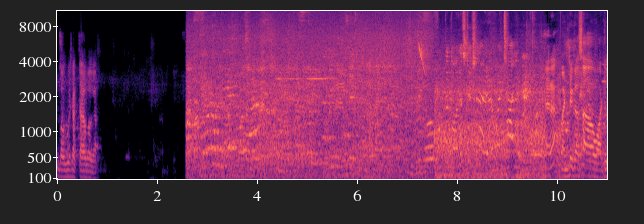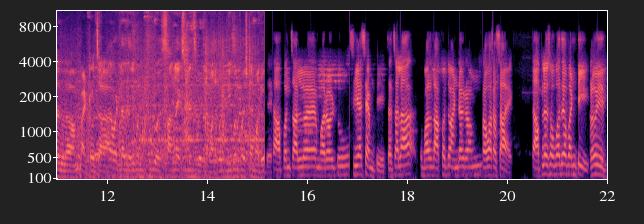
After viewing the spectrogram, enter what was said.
बघू शकता बघा. पण छान आहे. आहे ना? पण ते कसा वाटलं तुला मेट्रोचा वाटला तरी पण खूप चांगला एक्सपिरियन्स भेटला मला पण. मी पण फर्स्ट टाइम आलो तर आपण चाललोय Marol to C S M T तर चला तुम्हाला दाखवतो अंडरग्राऊंड प्रवास कसा आहे. तर आपल्यासोबत आहे बंटी रोहित.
